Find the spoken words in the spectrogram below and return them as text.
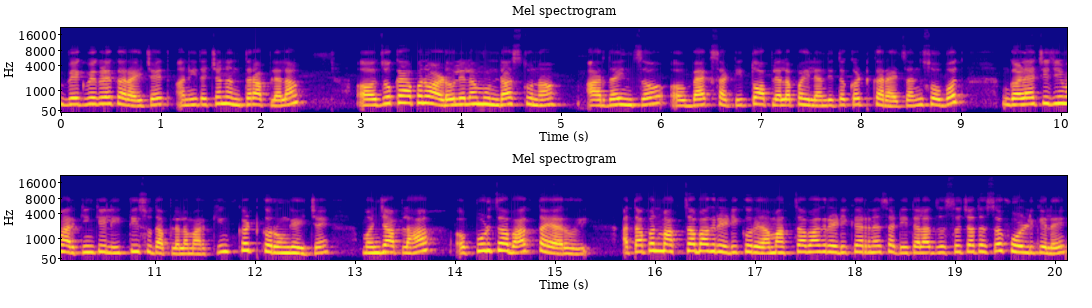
वेगवेगळे करायचे आहेत. आणि त्याच्यानंतर आपल्याला जो काय आपण वाढवलेला मुंडा असतो ना अर्धा इंच बॅकसाठी तो आपल्याला पहिल्यांदा इथं कट करायचा. आणि सोबत गळ्याची जी मार्किंग केली तीसुद्धा आपल्याला मार्किंग कट करून घ्यायची आहे. म्हणजे आपला हा पुढचा भाग तयार होईल. आता आपण मागचा भाग रेडी करूया. मागचा भाग रेडी करण्यासाठी त्याला जसंच्या तसं फोल्ड केलं आहे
